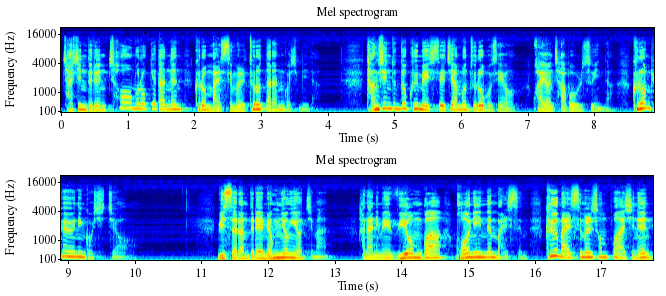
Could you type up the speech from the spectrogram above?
자신들은 처음으로 깨닫는 그런 말씀을 들었다라는 것입니다. 당신들도 그 메시지 한번 들어보세요. 과연 잡아올 수 있나? 그런 표현인 것이죠. 윗사람들의 명령이었지만 하나님의 위엄과 권위 있는 말씀, 그 말씀을 선포하시는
